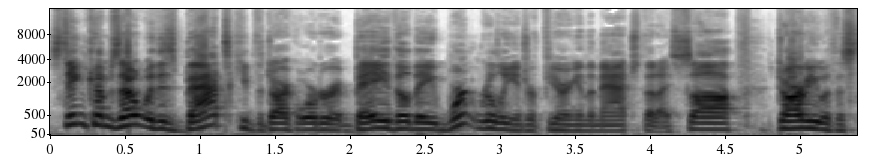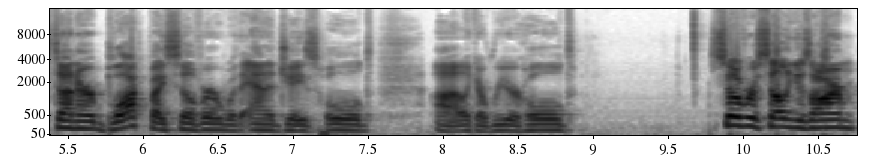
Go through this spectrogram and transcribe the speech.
Sting comes out with his bat to keep the Dark Order at bay, though they weren't really interfering in the match that I saw. Darby with a stunner, blocked by Silver with Anna Jay's hold, uh, like a rear hold. Silver selling his arm,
